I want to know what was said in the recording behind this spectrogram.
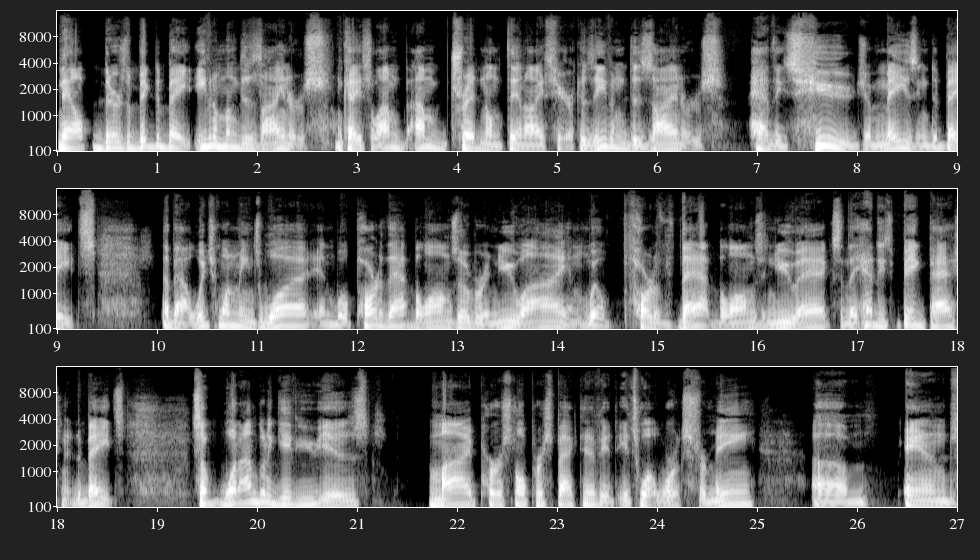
Now, there's a big debate, even among designers. Okay, so I'm I'm treading on thin ice here because even designers have these huge, amazing debates about which one means what, and well, part of that belongs over in UI, and well, part of that belongs in UX, and they have these big, passionate debates. So, what I'm going to give you is my personal perspective. It, it's what works for me. Um, and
